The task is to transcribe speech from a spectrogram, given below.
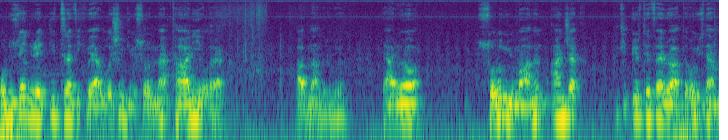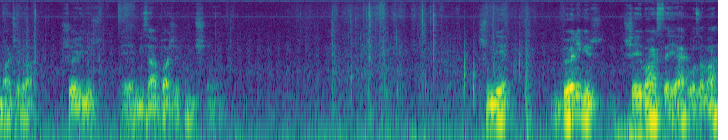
o düzenin ürettiği trafik veya ulaşım gibi sorunlar tali olarak adlandırılıyor. Yani o sorun yumağının ancak küçük bir teferruatı. O yüzden mi acaba şöyle bir e, mizampaj yapılmış? Şimdi böyle bir şey varsa eğer o zaman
